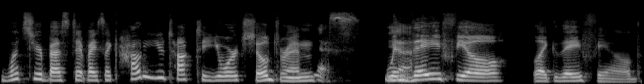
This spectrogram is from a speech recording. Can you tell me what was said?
what's your best advice? Like how do you talk to your children yes. when yeah. they feel like they failed?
